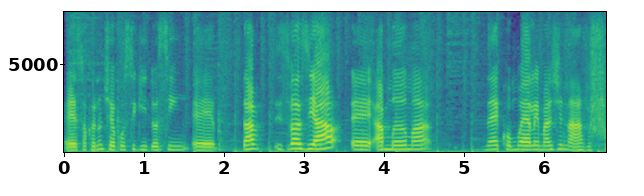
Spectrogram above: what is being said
É, só que eu não tinha conseguido, assim, é, dar, esvaziar é, a mama né, como ela imaginava.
